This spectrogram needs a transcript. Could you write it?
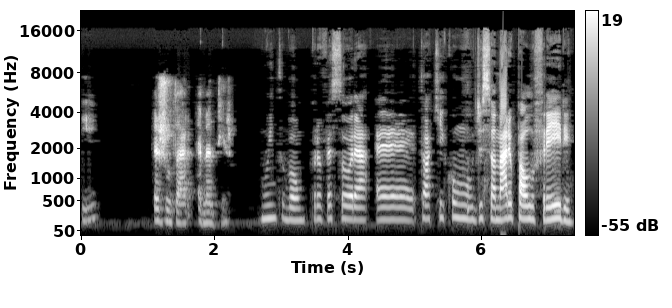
e ajudar a manter. Muito bom, professora. Estou é, aqui com o dicionário Paulo Freire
